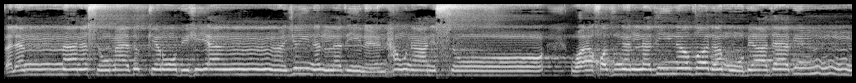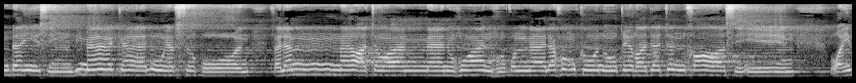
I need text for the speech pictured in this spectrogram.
فلما نسوا ما ذكروا به أنجينا الذين ينهون عن السوء وأخذنا الذين ظلموا بعذاب بئيس بما كانوا يفسقون. فلما عتوا عما نهوا عنه قلنا لهم كونوا قردة خاسئين. وإذ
